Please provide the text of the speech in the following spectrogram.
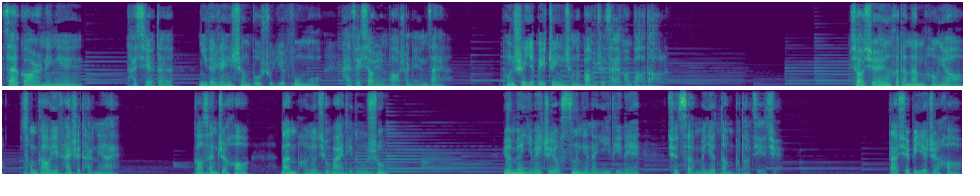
在高二那年，他写的《你的人生不属于父母》还在校园报上连载了，同时也被镇上的报纸采访报道了。小璇和她男朋友。从高一开始谈恋爱，高三之后，男朋友去外地读书。原本以为只有四年的异地恋，却怎么也等不到结局。大学毕业之后，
